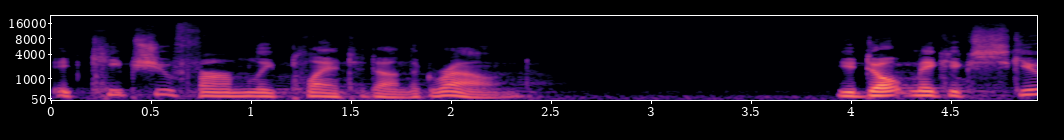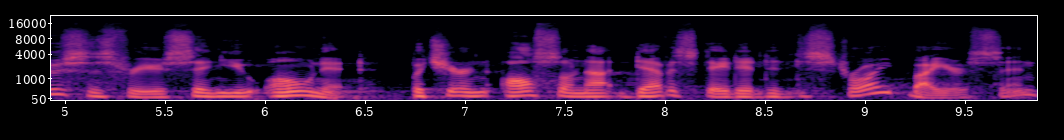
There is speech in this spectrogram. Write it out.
It keeps you firmly planted on the ground. You don't make excuses for your sin, you own it but you're also not devastated and destroyed by your sin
